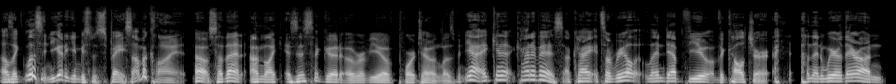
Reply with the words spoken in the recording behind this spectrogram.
I was like, listen, you got to give me some space. I'm a client. Oh, so then I'm like, is this a good overview of Porto and Lisbon? Yeah, it, can, it kind of is. Okay. It's a real in depth view of the culture. and then we were there on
